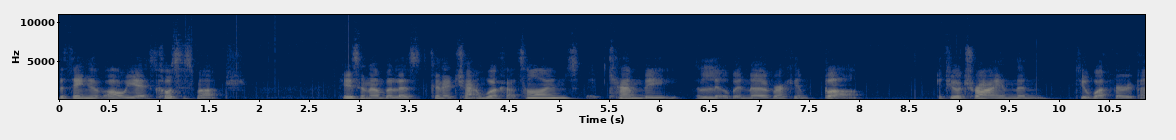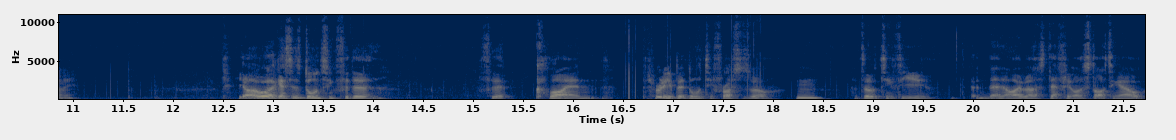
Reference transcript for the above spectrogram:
the thing of oh yeah it costs this much here's the number let's kind of chat and work out times it can be a little bit nerve wracking but if you're trying then you're worth every penny Yeah, well, I guess it's daunting for the for the client. It's really a bit daunting for us as well. mm. It's daunting for you, and, and I was definitely was starting out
